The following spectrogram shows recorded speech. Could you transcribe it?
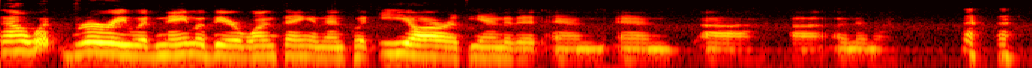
Now, what brewery would name a beer one thing and then put er at the end of it and and uh, uh, oh, never mind.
